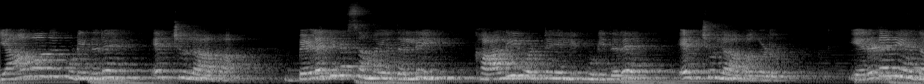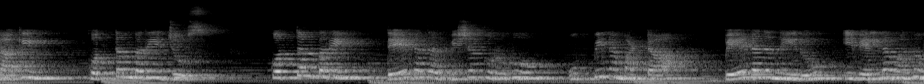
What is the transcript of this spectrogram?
ಯಾವಾಗ ಕುಡಿದರೆ ಹೆಚ್ಚು ಲಾಭ. ಬೆಳಗಿನ ಸಮಯದಲ್ಲಿ ಖಾಲಿ ಹೊಟ್ಟೆಯಲ್ಲಿ ಕುಡಿದರೆ ಹೆಚ್ಚು ಲಾಭಗಳು. ಎರಡನೆಯದಾಗಿ ಕೊತ್ತಂಬರಿ ಜ್ಯೂಸ್. ಕೊತ್ತಂಬರಿ ದೇಹದ ವಿಷಕುರುಹು, ಉಪ್ಪಿನ ಮಟ್ಟ, ಬೇಡದ ನೀರು ಇವೆಲ್ಲವನ್ನು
